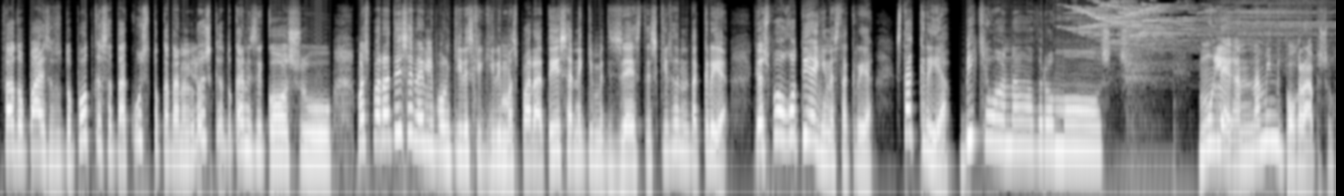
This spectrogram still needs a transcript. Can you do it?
θα το πάρεις αυτό το podcast, θα το ακούσεις, θα το καταναλώσεις και θα το κάνεις δικό σου. Μας παρατήσανε λοιπόν κυρίες και κύριοι, μας παρατήσανε εκεί με τις ζέστες και ήρθαν τα κρύα. Και ας πω εγώ τι έγινε στα κρύα. Στα κρύα μπήκε ο ανάδρομος. Μου λέγανε να μην υπογράψω.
